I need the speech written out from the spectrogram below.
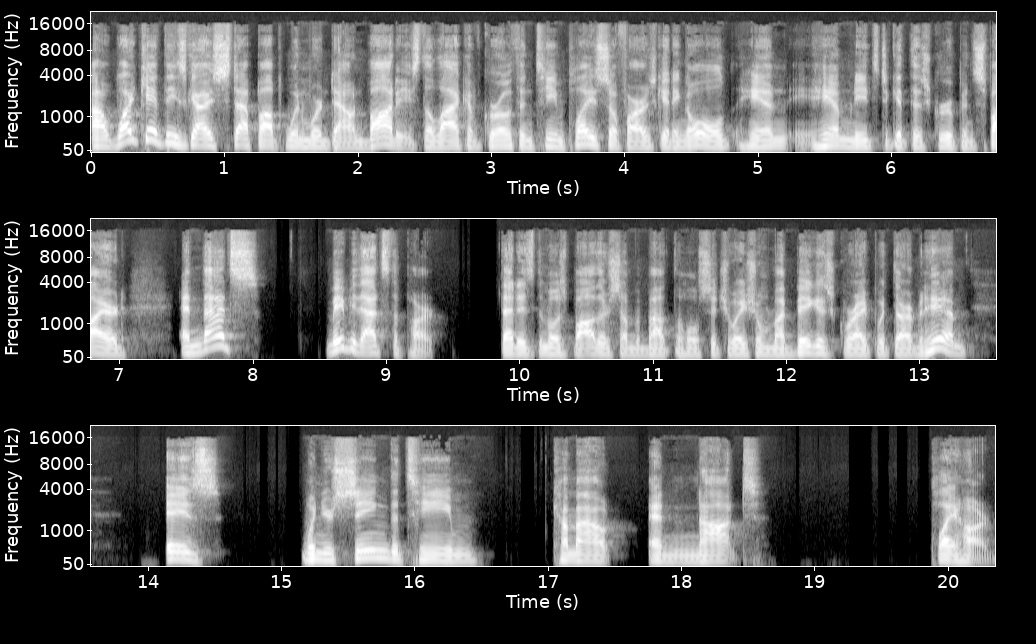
Uh, why can't these guys step up when we're down bodies? The lack of growth in team play so far is getting old. Ham, Ham needs to get this group inspired. And that's maybe that's the part that is the most bothersome about the whole situation. My biggest gripe with Darvin Ham is when you're seeing the team come out and not play hard,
